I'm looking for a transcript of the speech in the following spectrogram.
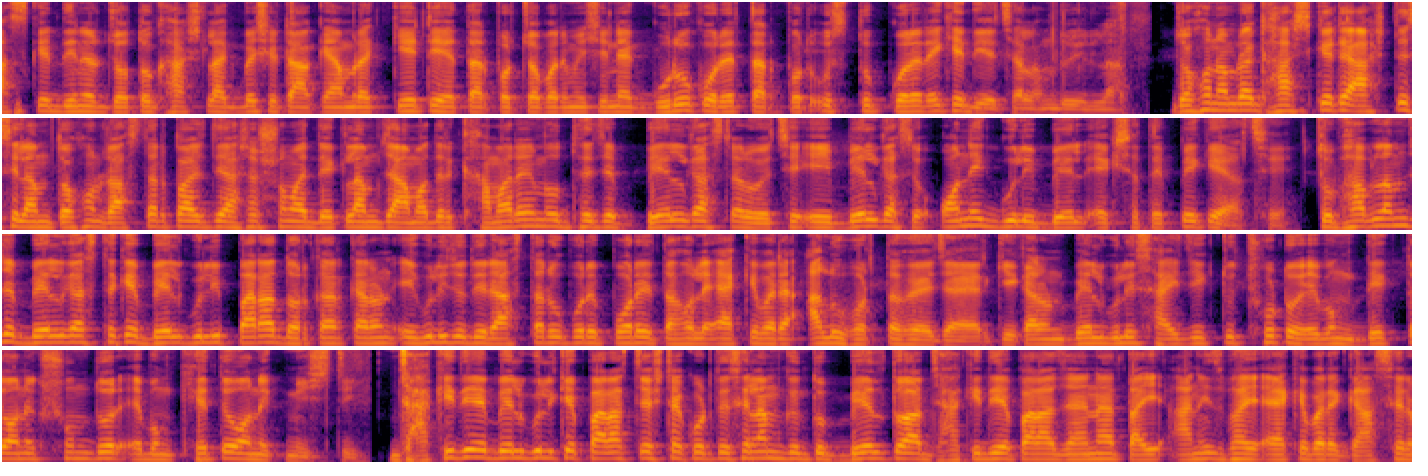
আজকের দিনের যত ঘাস লাগবে সেটাকে আমরা কেটে, তারপর চপার মেশিনে গুঁড়ো করে, তারপর স্তূপ করে রেখে দিয়েছি আলহামদুলিল্লাহ। যখন আমরা ঘাস কেটে আসতেছিলাম, তখন রাস্তার পাশ দিয়ে আসার সময় দেখলাম যে আমাদের খামারের মধ্যে যে বেল গাছটা রয়েছে, এই বেল গাছে অনেকগুলি বেল একসাথে পেকে আছে। তো ভাবলাম যে বেল গাছ থেকে বেলগুলি পারা দরকার, কারণ এগুলি যদি রাস্তার উপরে পড়ে তাহলে একেবারে আলু ভর্তা হয়ে যায় আর কি, কারণ বেলগুলি সাইজে একটু ছোট এবং দেখতে অনেক সুন্দর এবং খেতে অনেক মিষ্টি। ঝাঁকি দিয়ে বেলগুলিকে পারার চেষ্টা করতেছিলাম, কিন্তু বেল তো আর ঝাঁকি দিয়ে পারা যায় না, তাই আনিস ভাই একেবারে গাছের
